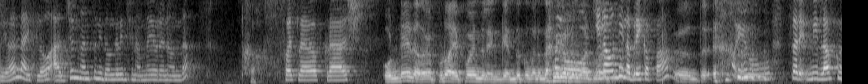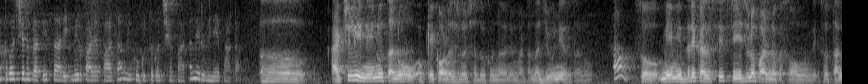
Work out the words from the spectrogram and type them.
రియల్ లైఫ్లో అర్జున్ మనసుని దొంగలించిన అమ్మాయి ఎవరైనా ఉందా? ఫస్ట్ లవ్ క్రష్ ఉండేది అది ఎప్పుడూ అయిపోయిందిలే ఇంకెందుకు మనం దాని గురించి ఇలా ఉండి ఇలా బ్రేకప్పా అంతే. అయ్యో. సరే మీ లవ్ గుర్తుకొచ్చిన ప్రతిసారి మీరు పాడే పాట మీకు గుర్తుకొచ్చే పాట మీరు వినే పాట? యాక్చువల్లీ నేను తను ఒకే కాలేజ్లో చదువుకున్నాను అనమాట నా జూనియర్ తను. సో మేమిద్దరి కలిసి స్టేజ్లో పాడిన ఒక సాంగ్ ఉంది. సో తన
